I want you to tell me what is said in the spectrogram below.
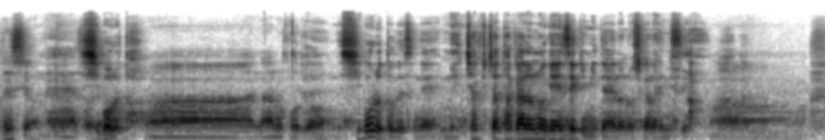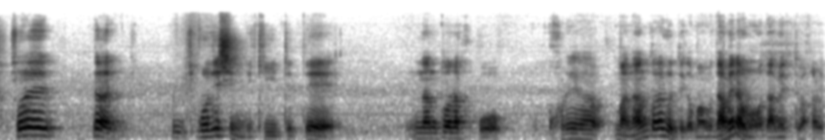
うですよね絞ると。ああなるほど、絞るとですねめちゃくちゃ宝の原石みたいなのしかないんですよ。それだからご自身で聞いててなんとなくこうこれがまあなんとなくっていうか、まあ、ダメなものはダメってわかる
